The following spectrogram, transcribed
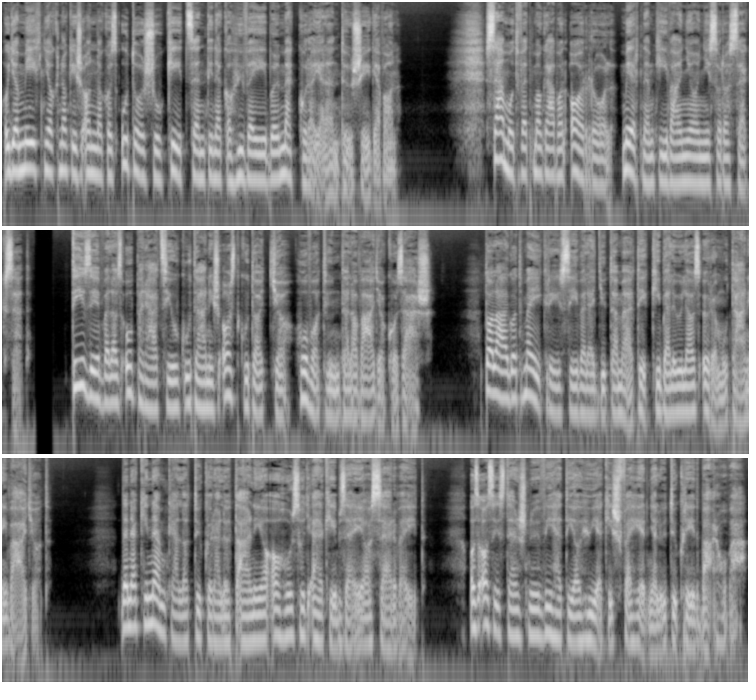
Hogy a méhnyaknak és annak az utolsó két centinek a hüvejéből mekkora jelentősége van. Számot vett magában arról, miért nem kívánja annyiszor a szexet. Tíz évvel az operációk után is azt kutatja, hova tűnt el a vágyakozás. Találgat, melyik részével együtt emelték ki belőle az öröm utáni vágyat. De neki nem kell a tükör előtt állnia ahhoz, hogy elképzelje a szerveit. Az asszisztensnő viheti a hülye kis fehérnyelű tükrét bárhová.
